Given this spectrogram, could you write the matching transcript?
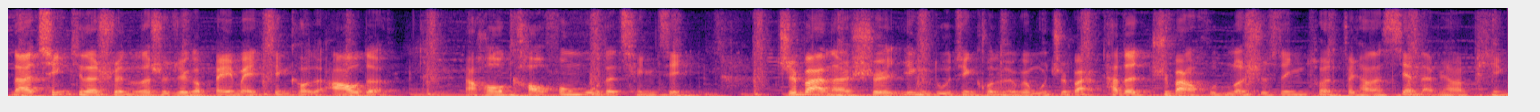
那琴体呢，选择的是这个北美进口的 Alder，然后烤枫木的琴颈，指板呢是印度进口的玫瑰木指板，它的指板弧度呢十四英寸，非常的现代，非常平。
